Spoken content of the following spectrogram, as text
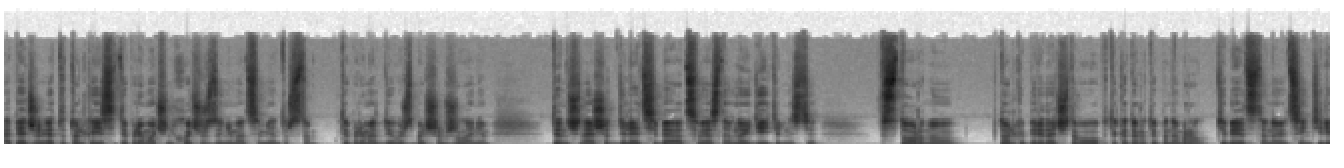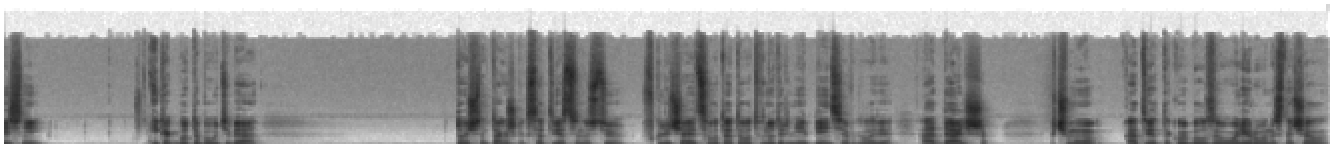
Опять же, это только если ты прям очень хочешь заниматься менторством. Ты прям это делаешь с большим желанием ты начинаешь отделять себя от своей основной деятельности в сторону только передачи того опыта, который ты понабрал. Тебе это становится интересней, и как будто бы у тебя точно так же, как с ответственностью, включается вот эта вот внутренняя пенсия в голове. А дальше, почему ответ такой был завуалированный сначала,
